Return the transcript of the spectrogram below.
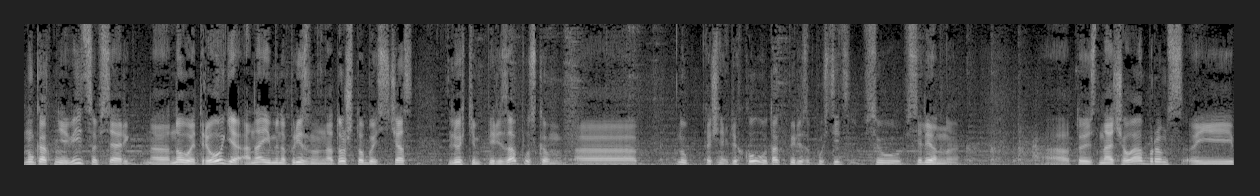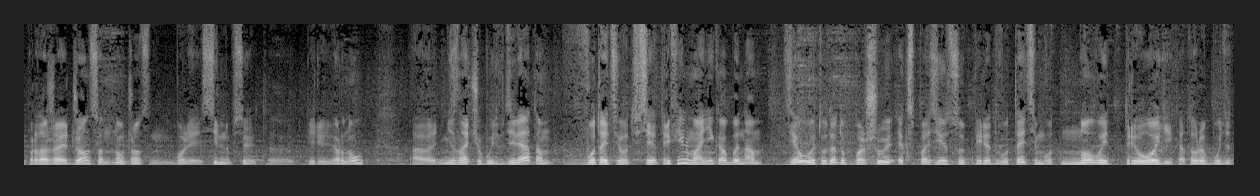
Ну, как мне видится, вся э, новая трилогия, она именно признана на то, чтобы сейчас легким перезапуском, э, ну, точнее, легко вот так перезапустить всю вселенную. А, то есть начал Абрамс и продолжает Джонсон. Ну, Джонсон более сильно все это перевернул. А, не знаю, что будет в девятом. Вот эти вот все три фильма, они как бы нам делают вот эту большую экспозицию перед вот этим вот новой трилогией, которая будет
